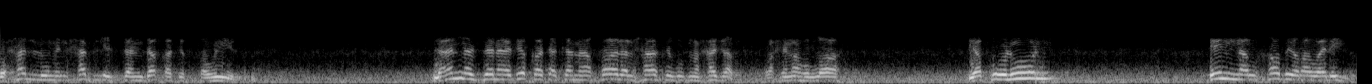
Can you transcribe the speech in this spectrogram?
تحل من حبل الزندقة الطويل. لأن الزنادقة كما قال الحافظ ابن حجر رحمه الله يقولون إن الخضر ولي.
